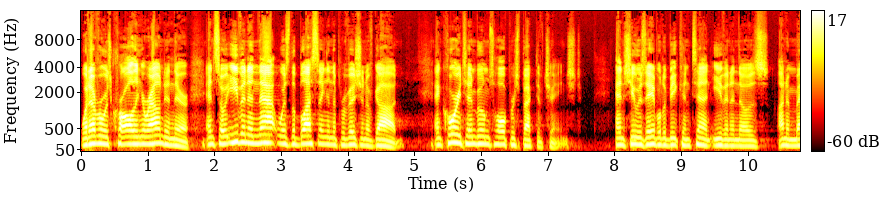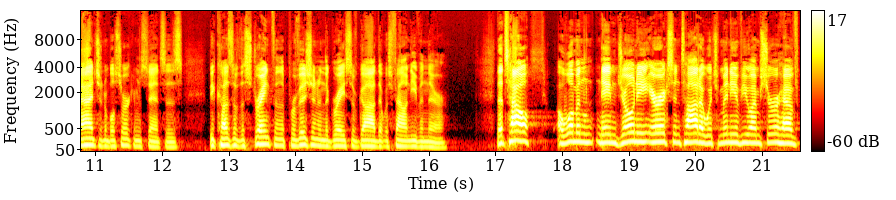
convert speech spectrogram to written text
whatever was crawling around in there. And so, even in that was the blessing and the provision of God. And Corrie ten Boom's whole perspective changed. And she was able to be content even in those unimaginable circumstances because of the strength and the provision and the grace of God that was found even there. That's how a woman named Joni Eareckson Tada, which many of you I'm sure have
